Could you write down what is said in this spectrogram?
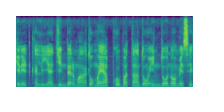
ग्रेट खली या जिंदर मार। तो मैं आपको बता दूँ, इन दोनों में से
